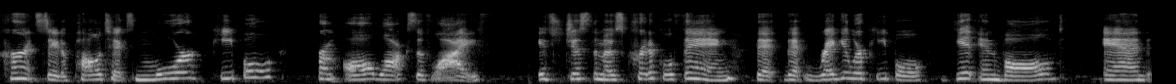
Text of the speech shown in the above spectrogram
current state of politics, more people from all walks of life, it's just the most critical thing that that regular people get involved and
